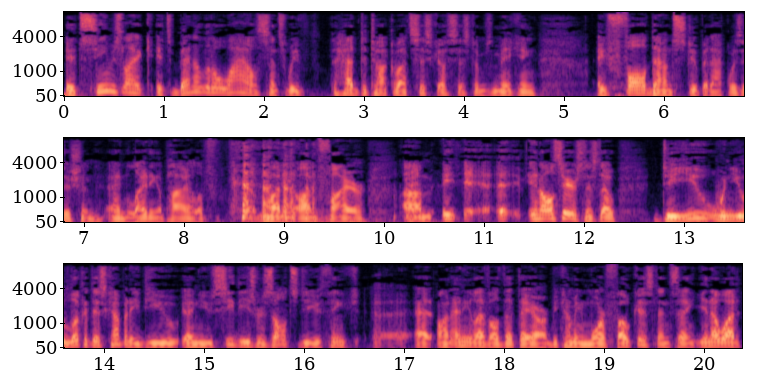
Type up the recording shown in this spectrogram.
It seems like it's been a little while since we've had to talk about Cisco Systems making a fall down stupid acquisition and lighting a pile of money on fire. Um, it, it, in all seriousness, though, do you, when you look at this company, do you, and you see these results, do you think uh, at, on any level that they are becoming more focused and saying, you know what?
